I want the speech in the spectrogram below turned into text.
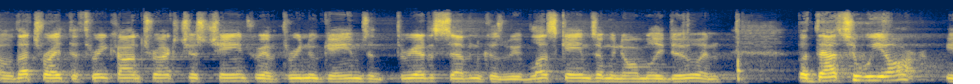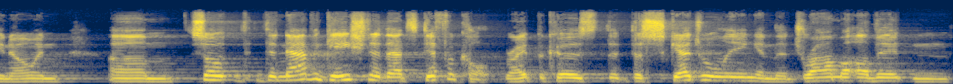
oh, that's right. The three contracts just changed. We have three new games and three out of seven because we have less games than we normally do. And but that's who we are, you know. And um, so the navigation of that's difficult, right? Because the, the scheduling and the drama of it and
